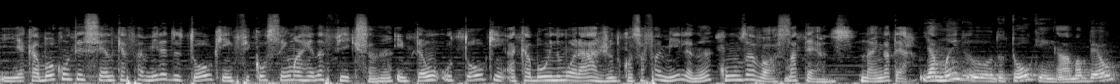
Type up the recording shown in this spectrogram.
E acabou acontecendo que a família do Tolkien ficou sem uma renda fixa, né? Então o Tolkien acabou indo morar junto com sua família, né? Com os avós maternos na Inglaterra. E a mãe do, do Tolkien, a Mabel,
